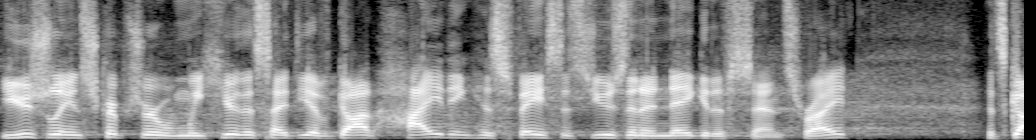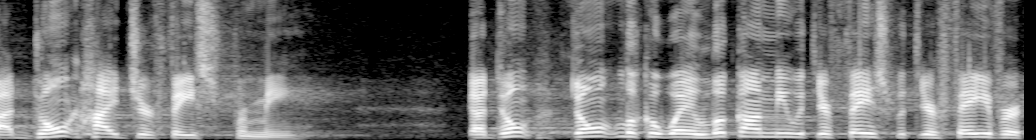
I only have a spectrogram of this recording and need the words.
Usually in Scripture, when we hear this idea of God hiding his face, it's used in a negative sense, right? It's God, don't hide your face from me. God, don't, don't look away. Look on me with your face, with your favor.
